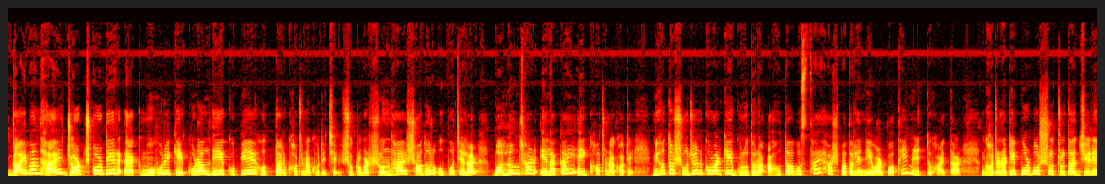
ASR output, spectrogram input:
গাইবান্ধায় জর্জ কোর্টের এক মহুরীকে কুড়াল দিয়ে কুপিয়ে হত্যার ঘটনা ঘটেছে। শুক্রবার সন্ধ্যায় সদর উপজেলার বল্লমঝাড় এলাকায় এই ঘটনা ঘটে। নিহত সুজন কুমারকে গুরুতর আহত অবস্থায় হাসপাতালে নেওয়ার পথেই মৃত্যু হয় তার। ঘটনাটি পূর্ব শত্রুতার জেরে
